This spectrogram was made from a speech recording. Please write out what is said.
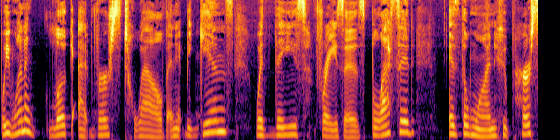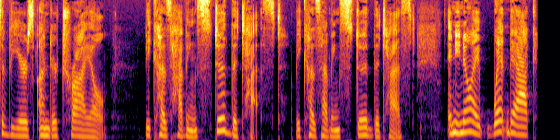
We want to look at verse 12, and it begins with these phrases Blessed is the one who perseveres under trial because having stood the test, because having stood the test. And you know, I went back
